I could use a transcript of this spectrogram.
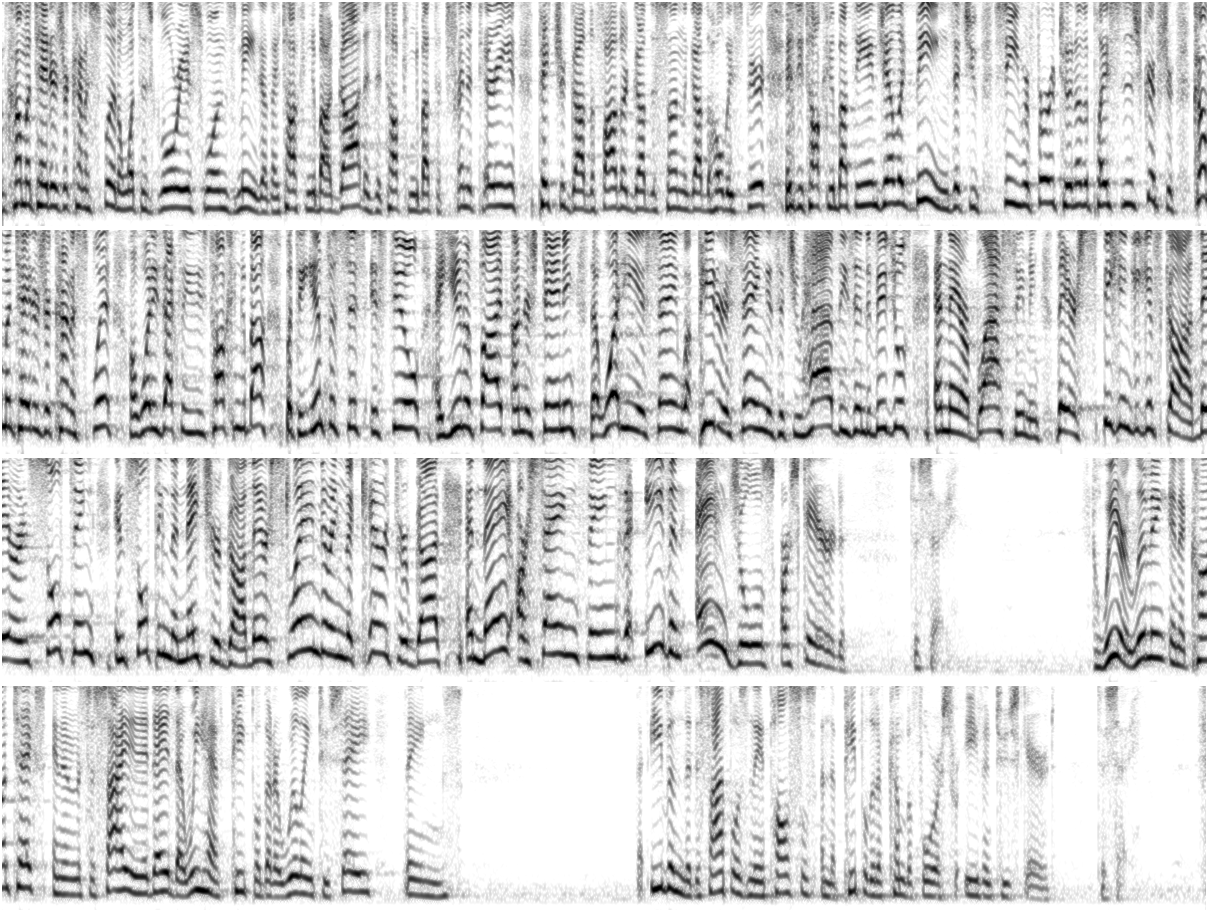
And commentators are kind of split on what this glorious ones means. Are they talking about God? Is it talking about the Trinitarian picture, God the Father, God the Son, and God the Holy Spirit? Is he talking about the angelic beings that you see referred to in other places in Scripture? Commentators are kind of split on what exactly he's talking about, but the emphasis is still a unified understanding that what he is saying, what Peter is saying, is that you have these individuals and they are blaspheming. They are speaking against God. They are insulting, insulting the nature of God. They are slandering the character of God, and they are saying things that even angels are scared to say. And we are living in a context and in a society today that we have people that are willing to say things that even the disciples and the apostles and the people that have come before us were even too scared to say.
